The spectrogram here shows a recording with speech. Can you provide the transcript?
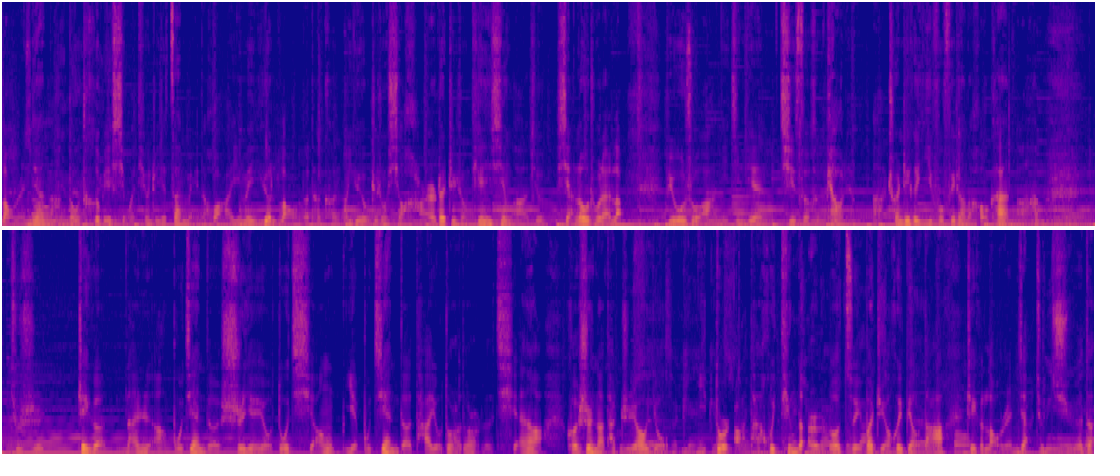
老人家呢都特别喜欢听这些赞美的话，因为越老的他可能越有这种小孩儿的这种天性啊，就显露出来了。比如说啊，你今天气色很漂亮啊，穿这个衣服非常的好看啊，就是这个男人啊，不见得事业有多强，也不见得他有多少多少的钱啊。可是呢，他只要有一对儿啊，他会听的耳朵，嘴巴只要会表达，这个老人家就觉得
